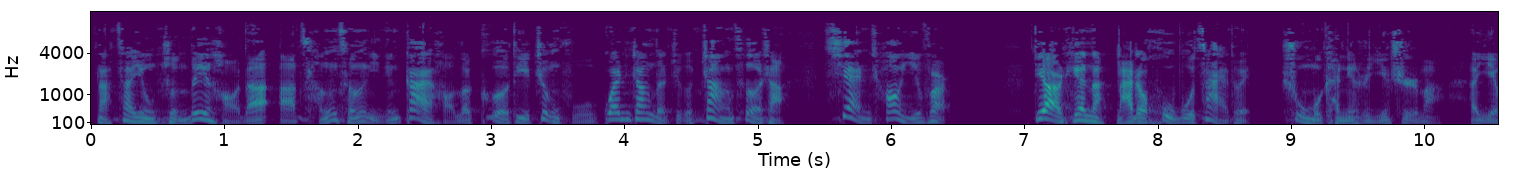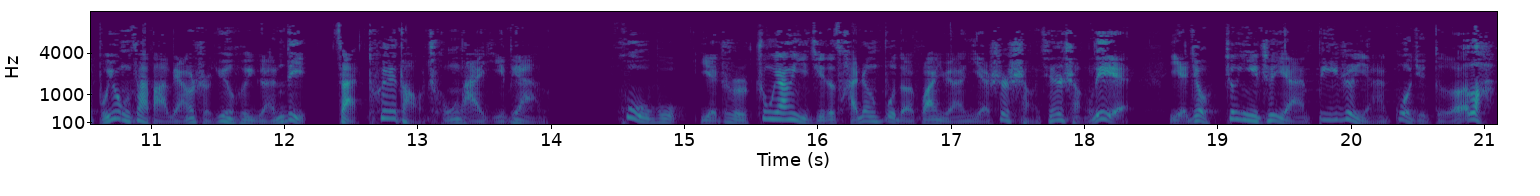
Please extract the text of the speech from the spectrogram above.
那再用准备好的啊，层层已经盖好了各地政府官章的这个账册上现抄一份第二天呢，拿着户部再对，数目肯定是一致嘛，啊，也不用再把粮食运回原地，再推倒重来一遍了。户部也就是中央一级的财政部的官员，也是省心省力，也就睁一只眼闭一只眼过去得了。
